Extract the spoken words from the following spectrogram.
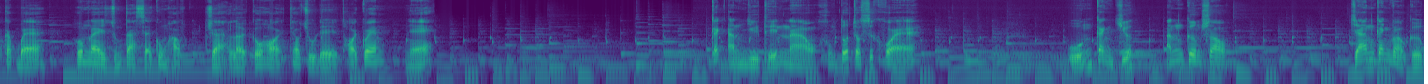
các bé, hôm nay chúng ta sẽ cùng học trả lời câu hỏi theo chủ đề thói quen nhé. Cách ăn như thế nào không tốt cho sức khỏe? Uống canh trước, ăn cơm sau. Chan canh vào cơm.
